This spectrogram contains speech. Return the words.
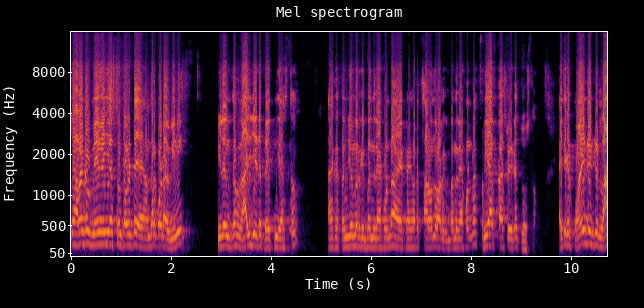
సో అలాంటప్పుడు మేము ఏం చేస్తుంటామంటే అందరూ కూడా విని వీళ్ళంతా రాజీ చేయడం ప్రయత్నం చేస్తాం. ఆ యొక్క కన్జ్యూమర్కి ఇబ్బంది లేకుండా ఆ యొక్క ఎవరైతే స్థలం ఉందో వాళ్ళకి ఇబ్బంది లేకుండా ఫ్రీ ఆఫ్ కాస్ట్ వేయడం చూస్తాం. అయితే ఇక్కడ పాయింట్ ఏంటంటే లా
